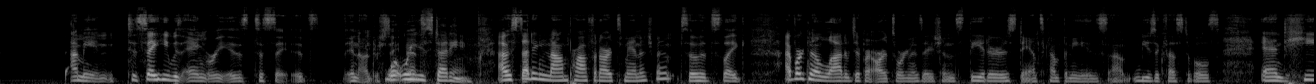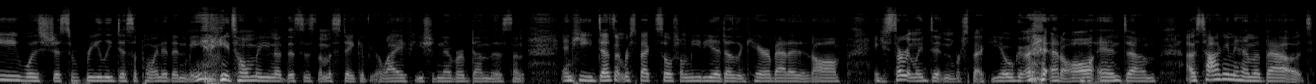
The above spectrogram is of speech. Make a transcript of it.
I mean, to say he was angry is to say it's an understatement. What were you studying? I was studying nonprofit arts management. So it's like I've worked in a lot of different arts organizations, theaters, dance companies, um, music festivals. And he was just really disappointed in me. And he told me, you know, this is the mistake of your life. You should never have done this. And, and he doesn't respect social media, doesn't care about it at all. And he certainly didn't respect yoga at all. And um, I was talking to him about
